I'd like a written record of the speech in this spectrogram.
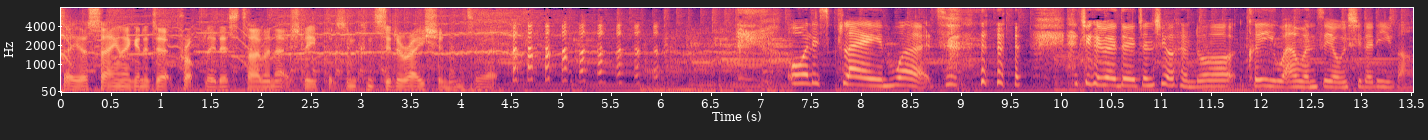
So you're saying they're going to do it properly this time and actually put some consideration into it? All is play in words。这个乐队真是有很多可以玩文字游戏的地方。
